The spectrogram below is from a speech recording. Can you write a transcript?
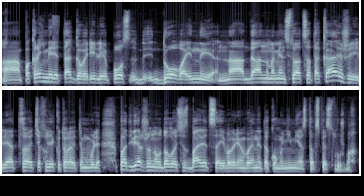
а, по крайней мере, так говорили пост, до войны. На данный момент ситуация такая же, или от тех людей, которые этому были подвержены, удалось избавиться, и во время войны такому не место в спецслужбах?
